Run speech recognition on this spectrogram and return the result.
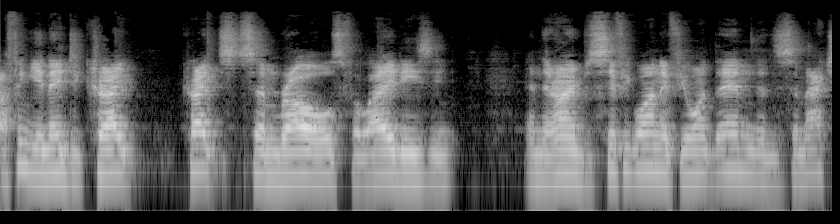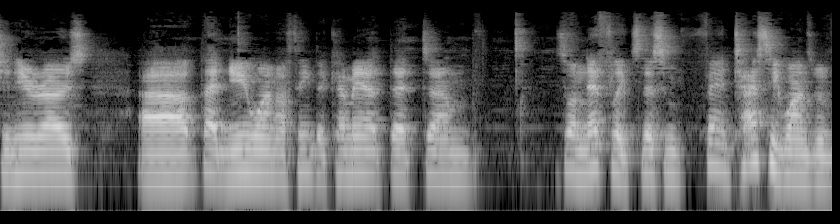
I think you need to create create some roles for ladies in, in their own Pacific one if you want them. There's some action heroes. Uh, that new one I think that come out that um, it's on Netflix. There's some fantastic ones with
